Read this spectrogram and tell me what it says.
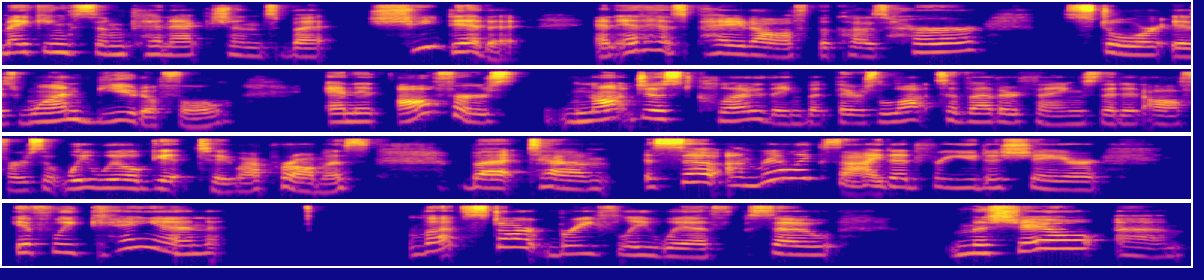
making some connections, but she did it. And it has paid off because her store is one beautiful and it offers not just clothing, but there's lots of other things that it offers that we will get to, I promise. But um, so I'm really excited for you to share. If we can, let's start briefly with so Michelle, um,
